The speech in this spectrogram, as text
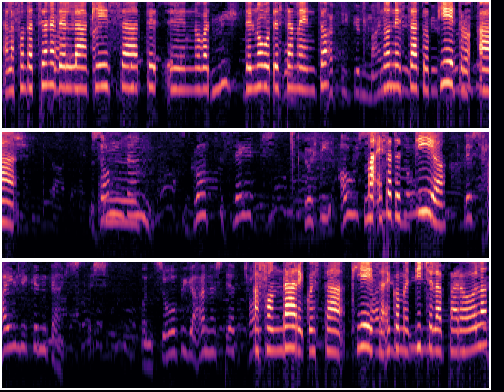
alla fondazione della Chiesa te, eh, Nova, del Nuovo Testamento non è stato Pietro a mm, ma è stato Dio a fondare questa Chiesa e come dice la parola,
